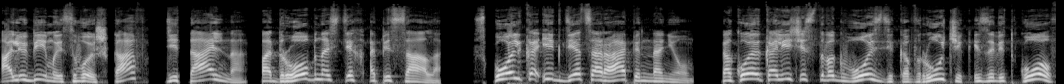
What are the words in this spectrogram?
А любимый свой шкаф детально, в подробностях описала, сколько и где царапин на нем, какое количество гвоздиков, ручек и завитков,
